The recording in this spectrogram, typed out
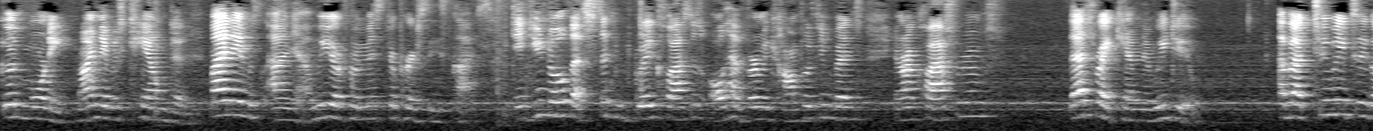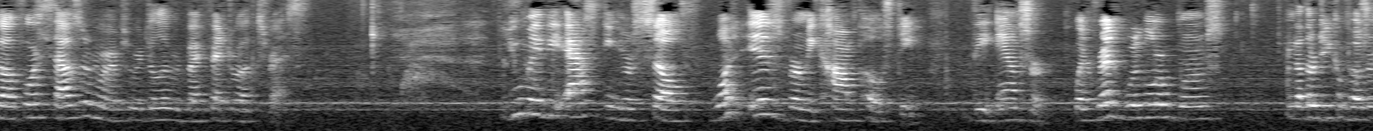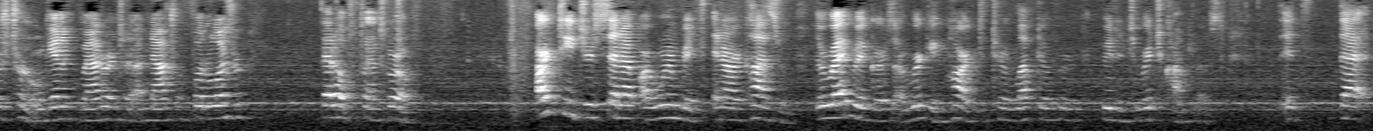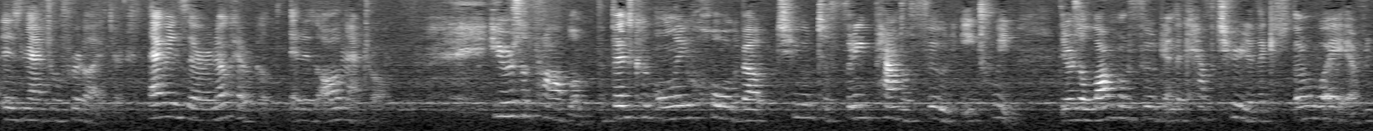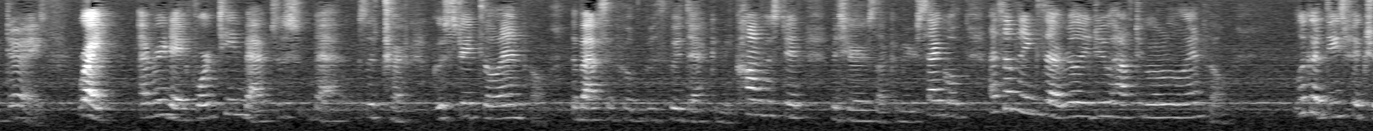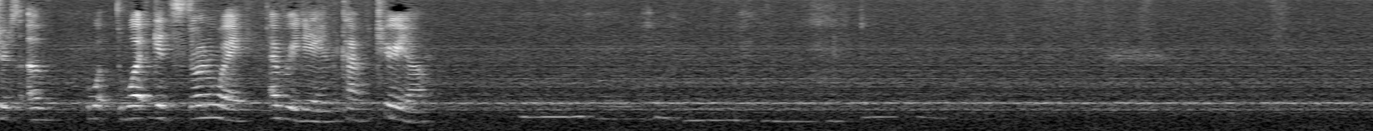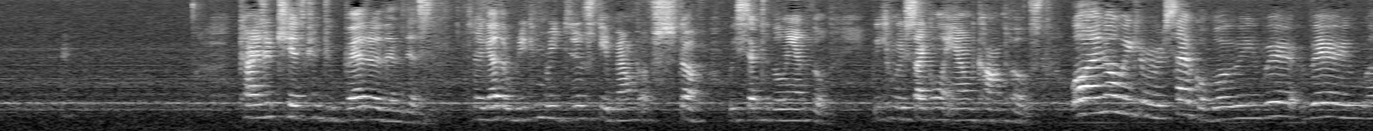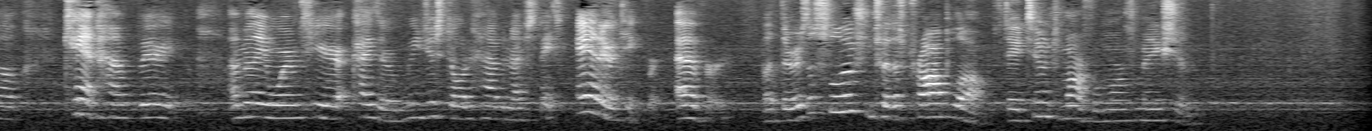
Good morning. My name is Camden. My name is Anya, and we are from Mr. Percy's class. Did you know that second grade classes all have vermicomposting bins in our classrooms? That's right, Camden, we do. About two weeks ago, 4,000 worms were delivered by Federal Express. You may be asking yourself, what is vermicomposting? The answer, when red wiggler worms and other decomposers turn organic matter into a natural fertilizer that helps plants grow. Our teachers set up our worm bins in our classroom. The red wigglers are working hard to turn leftover food into rich compost. It's, that is natural fertilizer. That means there are no chemicals. It is all natural. Here's the problem. The bins can only hold about two to three pounds of food each week. There's a lot more food in the cafeteria that gets thrown away every day. Right. Every day, 14 bags of, bags of trash go straight to the landfill. The bags are filled with food that can be composted, materials that can be recycled, and some things that really do have to go to the landfill. Look at these pictures of what, what gets thrown away every day in the cafeteria. Keysor kids can do better than this. Together we can reduce the amount of stuff we send to the landfill. We can recycle and compost. Well, I know we can recycle, but we very, very well can't have very a million worms here at Keysor. We just don't have enough space, and it would take forever. But there is a solution to this problem. Stay tuned tomorrow for more information.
